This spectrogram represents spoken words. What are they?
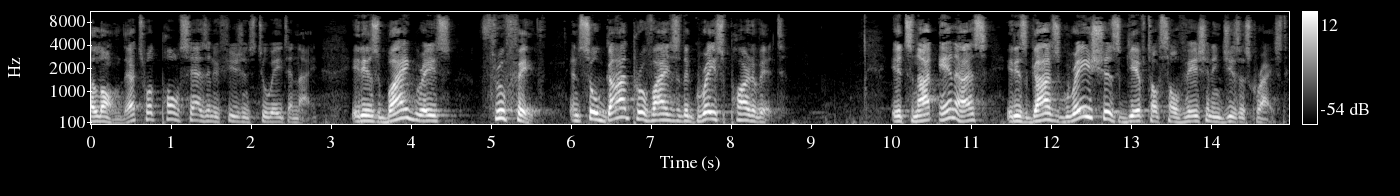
alone. That's what Paul says in Ephesians 2 8 and 9. It is by grace through faith. And so God provides the grace part of it. It's not in us, it is God's gracious gift of salvation in Jesus Christ.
